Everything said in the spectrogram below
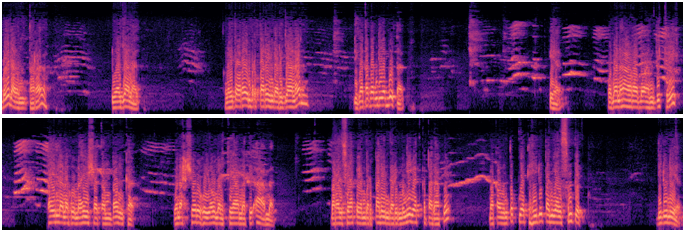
Beda antara dua jalan. Kalau itu orang yang berpaling dari jalan, dikatakan dia buta. Iya. An dzikri fa inna lahu ma'isyatan danka wa nahsyuruhu yawmal qiyamati a'ma. Barang siapa yang berpaling dari mengingat kepadaku, maka untuknya kehidupan yang sempit di dunia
